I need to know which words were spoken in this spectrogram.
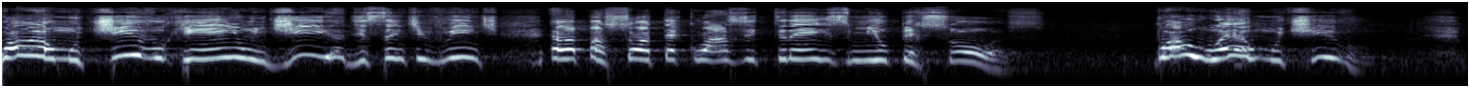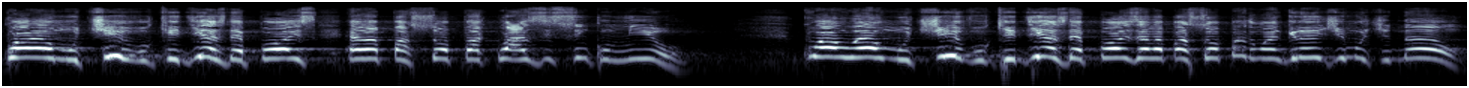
Qual é o motivo que em um dia de 120 ela passou até quase 3 mil pessoas? Qual é o motivo? Qual é o motivo que dias depois ela passou para quase 5 mil? Qual é o motivo que dias depois ela passou para uma grande multidão?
